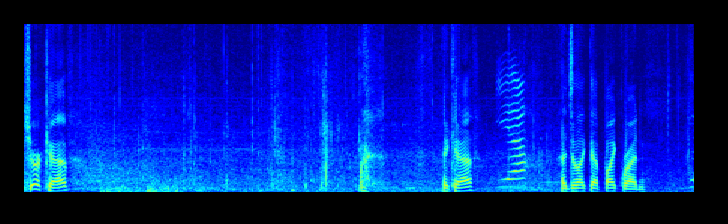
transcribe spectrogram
Sure, Kev. Hey, Kev. Yeah, How'd you like that bike riding? good.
